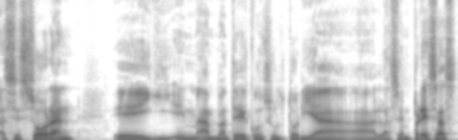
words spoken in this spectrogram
asesoran eh, en materia de consultoría a las empresas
